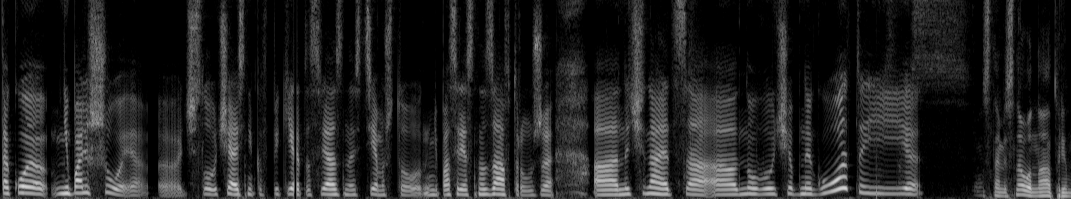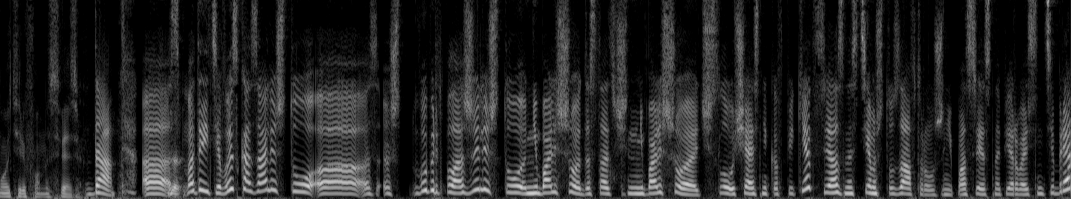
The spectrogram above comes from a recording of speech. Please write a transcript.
такое небольшое число участников пикета связано с тем, что непосредственно завтра уже начинается новый учебный год. И с нами снова на прямой телефонной связи. Да. Э, да. Смотрите, вы сказали, что э, вы предположили, что небольшое, достаточно небольшое число участников пикет связано с тем, что завтра уже непосредственно 1 сентября.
